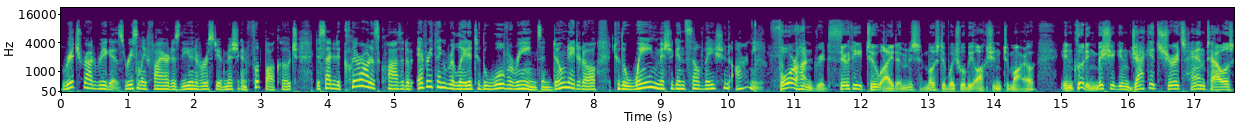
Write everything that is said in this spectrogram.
Rich Rodriguez, recently fired as the University of Michigan football coach, decided to clear out his closet of everything related to the Wolverines and donate it all to the Wayne, Michigan Salvation Army. 432 items, most of which will be auctioned tomorrow, including Michigan jackets, shirts, hand towels,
